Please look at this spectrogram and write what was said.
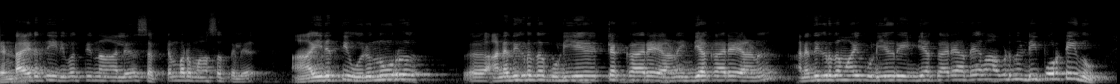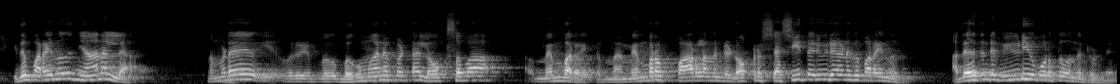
രണ്ടായിരത്തി ഇരുപത്തിനാല് സെപ്റ്റംബർ മാസത്തിൽ ആയിരത്തി ഒരുന്നൂറ് അനധികൃത കുടിയേറ്റക്കാരെയാണ് ഇന്ത്യക്കാരെയാണ് അനധികൃതമായി കുടിയേറിയ ഇന്ത്യക്കാരെ അദ്ദേഹം അവിടുന്ന് ഡീപ്പോർട്ട് ചെയ്തു. ഇത് പറയുന്നത് ഞാനല്ല. നമ്മുടെ ഒരു ബഹുമാനപ്പെട്ട Lok Sabha member member of parliament doctor Shashi തരൂരാണ് ഇത് പറയുന്നത്. അദ്ദേഹത്തിന്റെ വീഡിയോ പുറത്തു വന്നിട്ടുണ്ട്.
